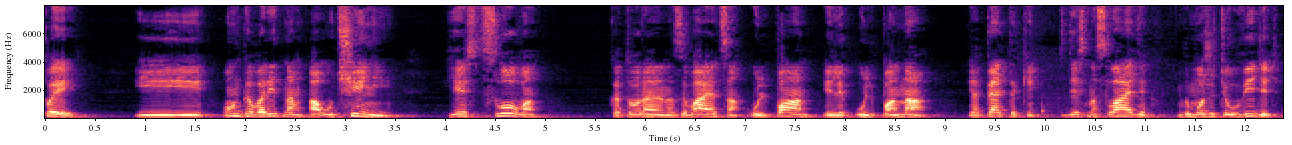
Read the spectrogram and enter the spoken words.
пей. И он говорит нам о учении. Есть слово, которое называется ульпан или ульпана. И опять-таки, здесь на слайде вы можете увидеть,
